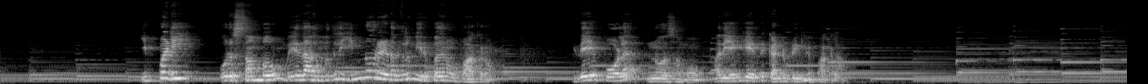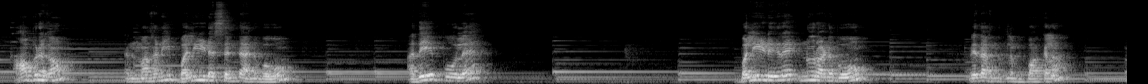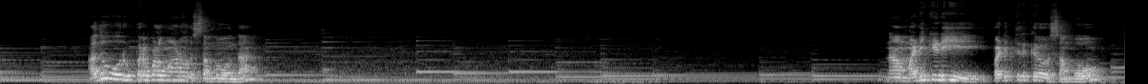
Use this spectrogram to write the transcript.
இப்படி ஒரு சம்பவம் வேதாகமத்தில் இன்னொரு இடத்திலும் இருப்பதை நம்ம பார்க்கிறோம். இதே போல இன்னொரு சம்பவம். அது எங்க இருந்து கண்டுபிடிங்க பார்க்கலாம். ஆபிரகாம் தன் மகனை பலியிட சென்ற அனுபவம். அதே போல பலியிடுகிற இன்னொரு அனுபவம். வேதாகமத்தில் நம்ம பார்க்கலாம். அதுவும் ஒரு பிரபலமான ஒரு சம்பவம் தான். நாம் அடிக்கடி படித்திருக்கிற ஒரு சம்பவம்.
